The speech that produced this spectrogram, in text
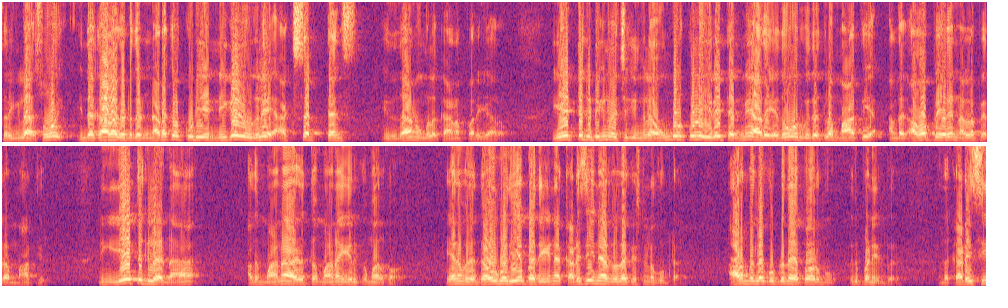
சரிங்களா? ஸோ இந்த காலகட்டத்தில் நடக்கக்கூடிய நிகழ்வுகளே அக்செப்டன்ஸ் இதுதான் உங்களுக்கான பரிகாரம். ஏற்றுக்கிட்டீங்கன்னு வச்சுக்கிங்களேன் உங்களுக்குள்ள இறைத்தன்மையை அதை ஏதோ ஒரு விதத்தில் மாற்றி அந்த அவப்பெயரை நல்ல பேராக மாற்றிடும் நீங்கள் ஏற்றுக்கலைன்னா அது மன அழுத்தம் மன இறுக்கமாக இருக்கும். ஏன்னா திரௌபதியே பார்த்தீங்கன்னா கடைசி நேரத்தில் தான் கிருஷ்ணனை கூப்பிட்டாங்க ஆரம்பத்தில் கூப்பிட்டு தான் எப்போ ஒரு இது பண்ணியிருப்பார். அந்த கடைசி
